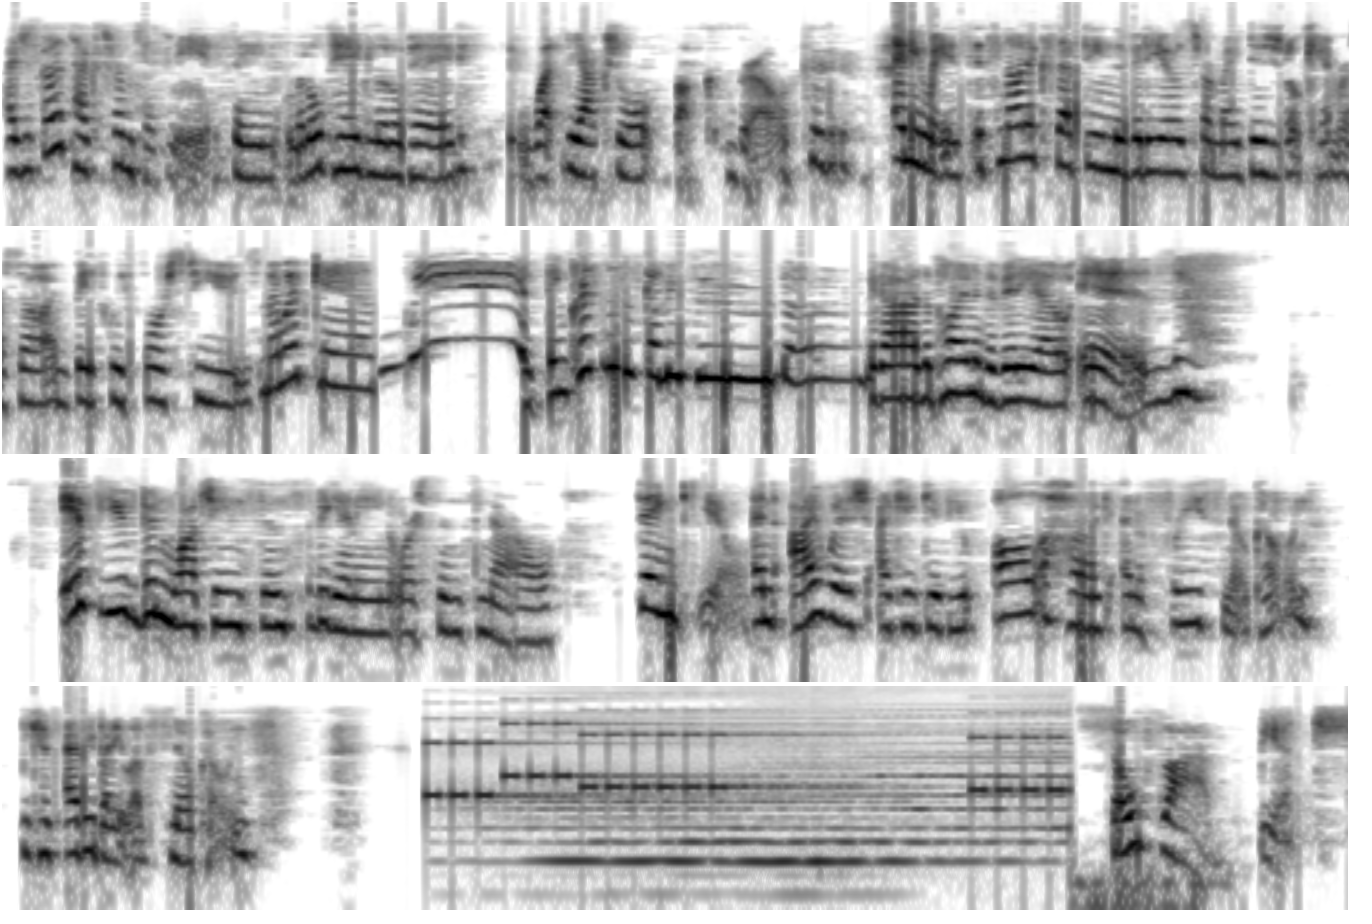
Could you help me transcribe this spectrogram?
I just got a text from Tiffany saying, little pig, little pig. What the actual fuck, bro? Anyways, it's not accepting the videos from my digital camera, so I'm basically forced to use my webcam. Whee! I think Christmas is coming soon. Like, uh, the point of the video is, if you've been watching since the beginning or since now, Thank you. And I wish I could give you all a hug and a free snow cone. Because everybody loves snow cones. So fly, bitch.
